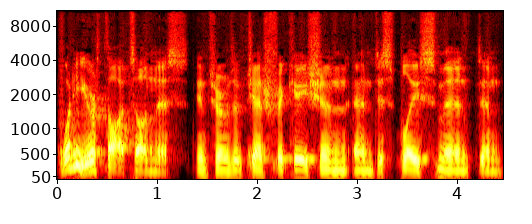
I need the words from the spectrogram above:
What are your thoughts on this in terms of gentrification and displacement and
